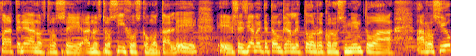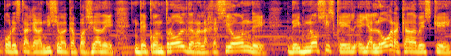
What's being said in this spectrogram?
para tener a nuestros, eh, a nuestros hijos como tal. Eh, eh, sencillamente tengo que darle todo el reconocimiento a, a Rocío por esta grandísima capacidad de, de control, de relajación, de, de hipnosis que ella logra cada vez que,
